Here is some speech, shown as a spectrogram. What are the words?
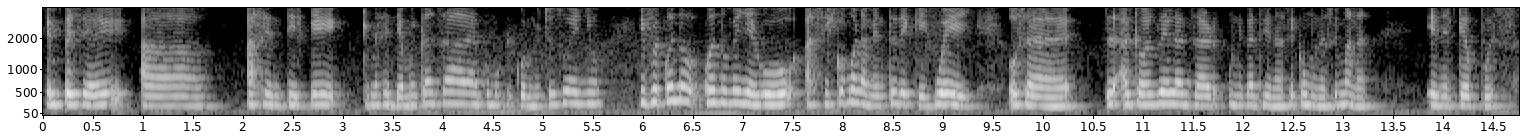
empecé a, a sentir que, que, me sentía muy cansada, como que con mucho sueño. Y fue cuando, cuando me llegó así como a la mente de que, güey, o sea, acabas de lanzar una canción hace como una semana en el que pues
